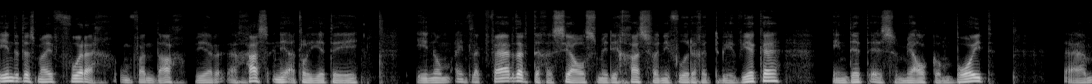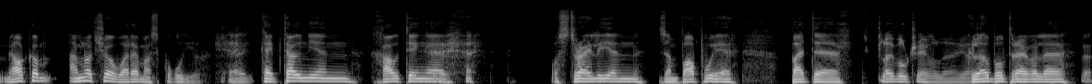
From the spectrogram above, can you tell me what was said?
en dit is my voorreg om vandag weer 'n gas in die ateljee te hê en om eintlik verder te gesels met die gas van die vorige 2 weke en dit is Malcolm Boyd. Uh, Malcolm, I'm not sure what I must call you. Uh, Cape Townian, Gautenger, Australian, Zimbabwean, but uh, global traveler. Yeah. global traveler, Yeah.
